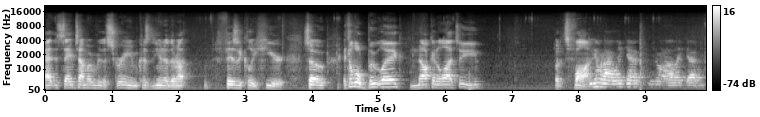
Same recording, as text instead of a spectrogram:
at the same time over the screen because you know they're not physically here. So it's a little bootleg. Not gonna lie to you, but it's fun. You know what I like, Gavin? You know what I like, Gavin?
